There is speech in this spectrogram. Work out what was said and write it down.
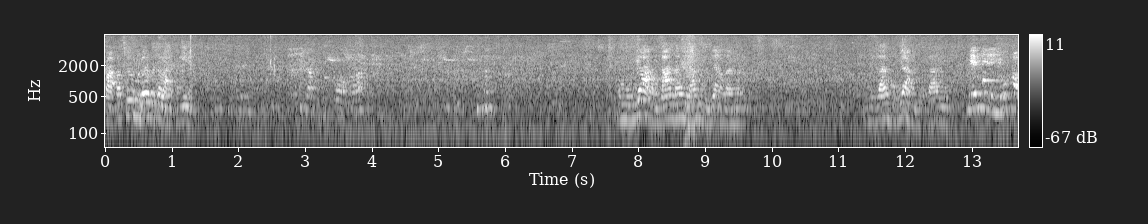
ฝากเขาซื้อมาเลยไปตลาดนี่เอาหมูย่างร้านนั้นร้านหมูย่างร้านนั้นมีร้านหมูย่างอยู่ร้านเย็นนี่ยุคเขา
